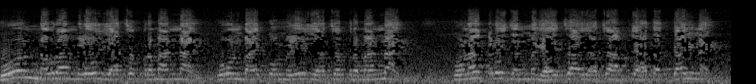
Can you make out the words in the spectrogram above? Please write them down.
कोण नवरा मिळेल याचं प्रमाण नाही. कोण बायको मिळेल याचं प्रमाण नाही. कोणाकडे जन्म घ्यायचा याचा आपल्या हातात काही नाही.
